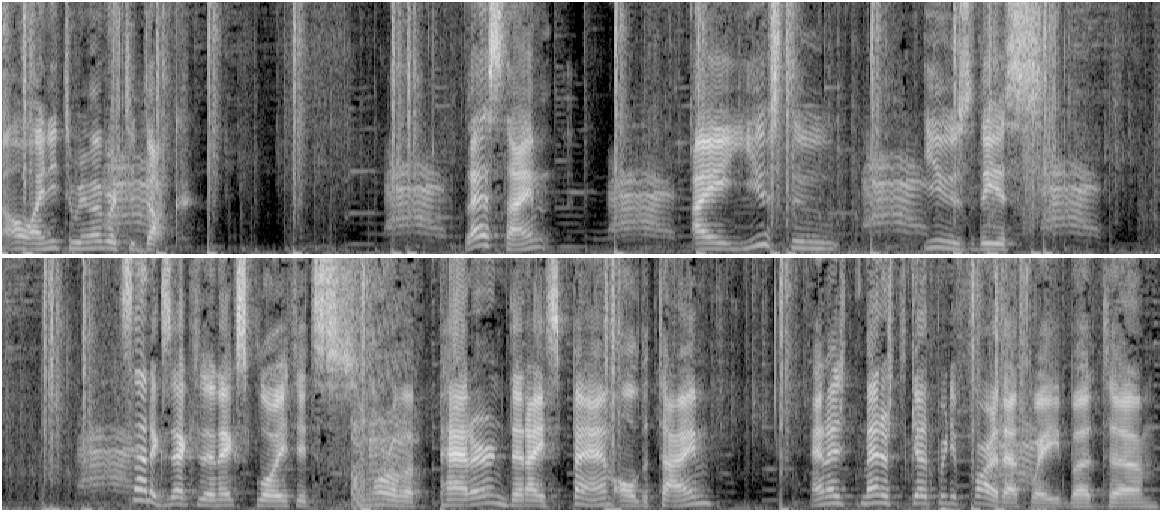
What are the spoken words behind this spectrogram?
Oh, I need to remember to duck. Last time I used to use this it's not exactly an exploit, it's more of a pattern that I spam all the time. And I managed to get pretty far that way, but um,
